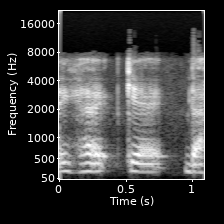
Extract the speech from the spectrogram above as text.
que é da.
